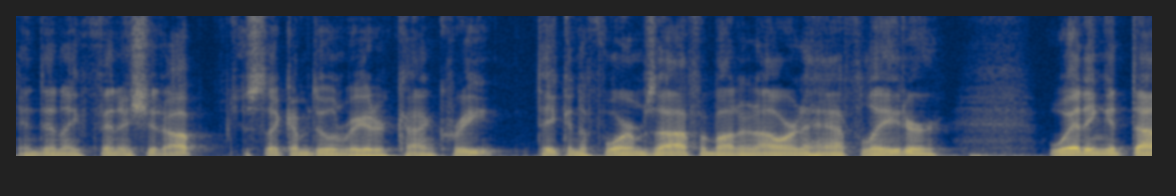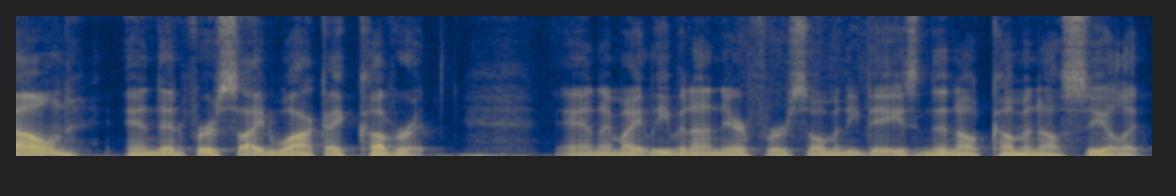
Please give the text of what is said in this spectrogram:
and then I finish it up just like I'm doing regular concrete, taking the forms off about an hour and a half later, wetting it down, and then for a sidewalk, I cover it. And I might leave it on there for so many days, and then I'll come and I'll seal it.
